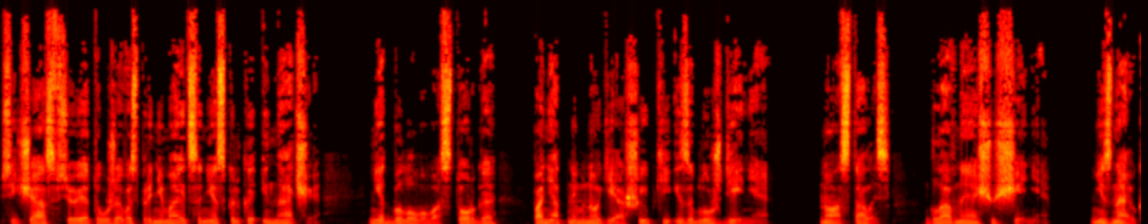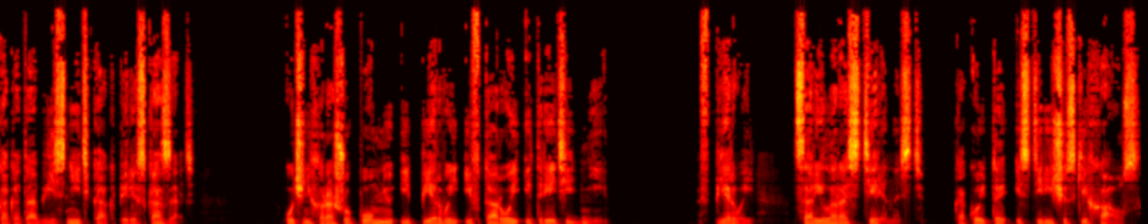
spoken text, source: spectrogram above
Сейчас все это уже воспринимается несколько иначе. Нет былого восторга, понятны многие ошибки и заблуждения. Но осталось главное ощущение. Не знаю, как это объяснить, как пересказать. Очень хорошо помню и первый, и второй, и третий дни. В первый царила растерянность, какой-то истерический хаос.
